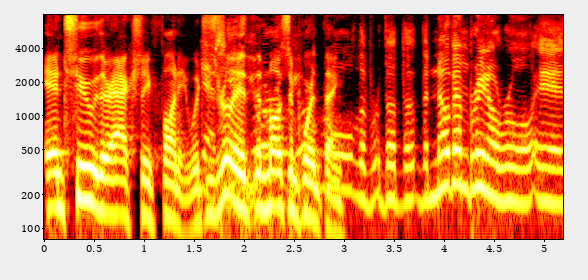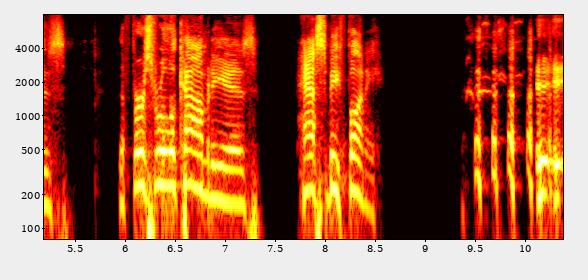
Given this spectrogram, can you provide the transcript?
and two, they're actually funny, which is really your- the most important thing. rule, The, the, the, the Novembrino rule is the first rule of comedy is has to be funny. It, it,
